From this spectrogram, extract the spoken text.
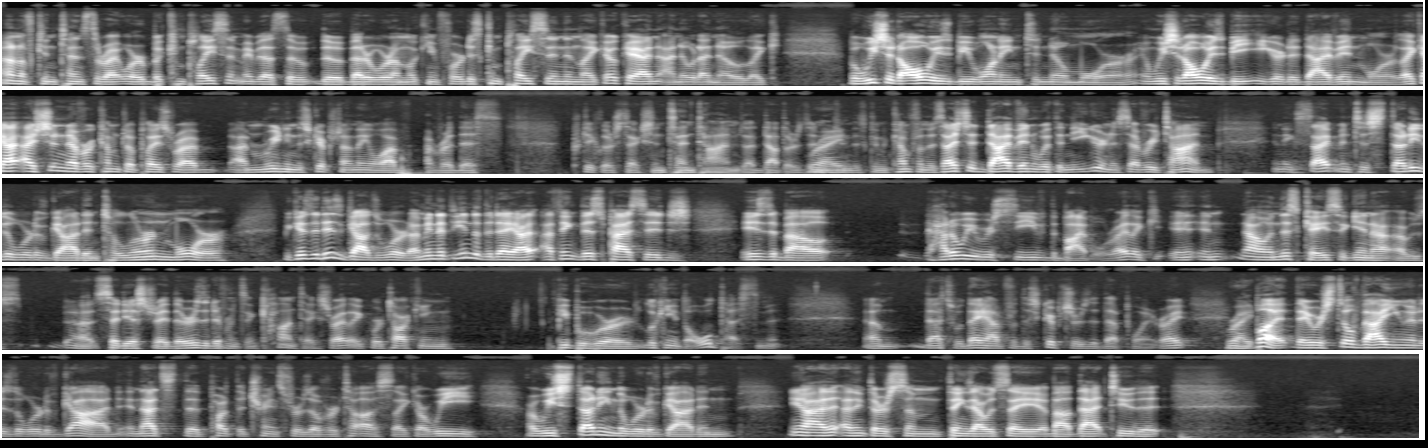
I don't know if content's the right word, but complacent. Maybe that's the the better word I'm looking for. Just complacent and like, okay, I, I know what I know. Like, but we should always be wanting to know more, and we should always be eager to dive in more. Like, I, I should never come to a place where I'm, I'm reading the scripture. I'm thinking, well, I've, I've read this particular section 10 times. I doubt there's anything Right. that's going to come from this. I should dive in with an eagerness every time, an excitement to study the Word of God and to learn more because it is God's Word. I mean, at the end of the day, I, I think this passage is about how do we receive the Bible, right? Like, in, in, now in this case, again, I, I was uh, said yesterday, there is a difference in context, right? Like, we're talking people who are looking at the Old Testament. Um, that's what they had for the scriptures at that point, right? Right. But they were still valuing it as the word of God, and that's the part that transfers over to us. Like, are we are we studying the word of God? And you know, I, I think there's some things I would say about that too. That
